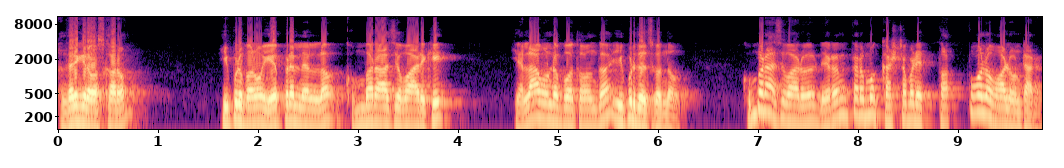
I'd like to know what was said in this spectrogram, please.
అందరికీ నమస్కారం. ఇప్పుడు మనం ఏప్రిల్ నెలలో కుంభరాశి వారికి ఎలా ఉండబోతోందో ఇప్పుడు తెలుసుకుందాం. కుంభరాశి వారు నిరంతరము కష్టపడే తత్వంలో వాళ్ళు ఉంటారు.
